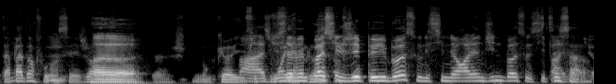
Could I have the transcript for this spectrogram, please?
t'as pas d'infos. Mm. C'est genre. Euh, euh, donc, euh, Bah, tu sais même pas si le GPU bosse ou si le Neural Engine bosse aussi, C'est ça. tu.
